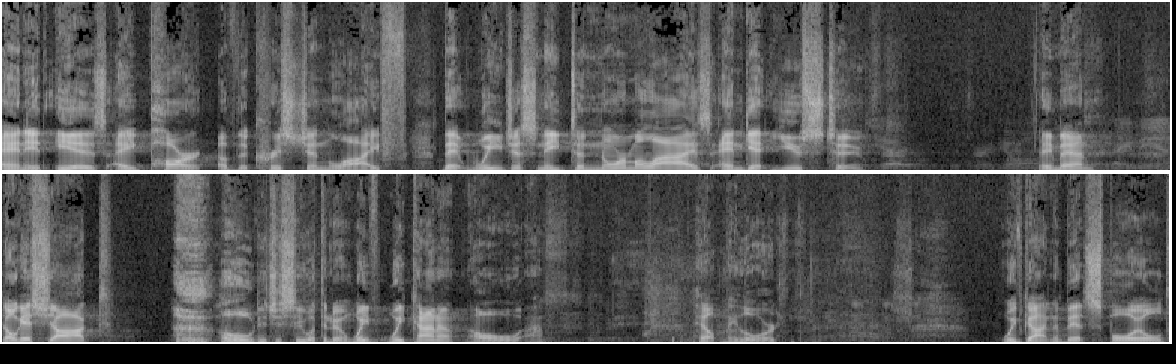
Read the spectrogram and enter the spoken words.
and it is a part of the Christian life that we just need to normalize and get used to. Amen? Don't get shocked. oh, did you see what they're doing? we we kind of, oh, uh, help me, Lord. We've gotten a bit spoiled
